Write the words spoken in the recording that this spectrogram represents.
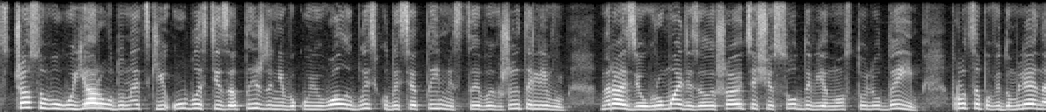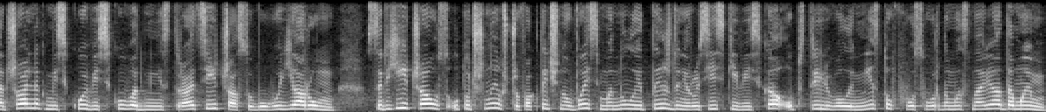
З часового яру у Донецькій області за тиждень евакуювали близько 10 місцевих жителів. Наразі у громаді залишаються 690 людей. Про це повідомляє начальник міської військової адміністрації часового яру. Сергій Чаус уточнив, що фактично весь минулий тиждень російські війська обстрілювали місто фосфорними снарядами.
